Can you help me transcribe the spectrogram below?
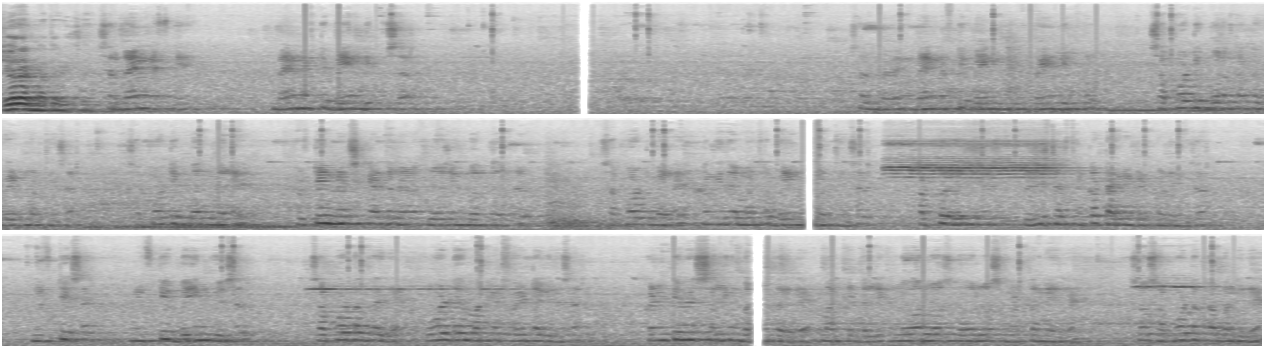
ಜೋರಾಗಿ ಮಾತಾಡಿ sir sir bank Nifty bank Nifty ಬೇನ್ dip sir sir bank Nifty ಬೇನ್ ಬೇನ್ ಡಿಪ್ಪು ಸಪೋರ್ಟಿಗೆ ಬರೋ ತನಕ ವೇಟ್ ಮಾಡ್ತೀನಿ ಸರ್ ಸಪೋರ್ಟಿಗೆ ಬಂದಮೇಲೆ ಫಿಫ್ಟೀನ್ ಮಿನಿಟ್ಸ್ ಕ್ಯಾಂಡಲ್ ಏನೋ ಕ್ಲೋಸಿಂಗ್ ಬಂತು ಅಂದರೆ ಸಪೋರ್ಟ್ ಮೇಲೆ ಹಂಗಿದ್ರೆ ಮಾತ್ರ ಬೈಯಿಂಗ್ ಮಾಡ್ತೀನಿ sir up to resistance resistance ತನಕ ಟಾರ್ಗೆಟ್ ಇಟ್ಕೊಂಡಿದ್ದೀನಿ sir Nifty sir Nifty buying view sir support ಅಂತ ಇದೆ. ಓಲ್ಡ್ ಡೇ ಮಾರ್ಕೆಟ್ ಫೈಟ್ ಆಗಿದೆ ಸರ್. ಕಂಟಿನ್ಯೂಸ್ ಸೆಲ್ಲಿಂಗ್ ಬರ್ತಾ ಇದೆ ಮಾರ್ಕೆಟಲ್ಲಿ ಲೋವರ್ ಲೋಸ್ ಲೋವರ್ ಲೋಸ್ ಮಾಡ್ತಾನೆ ಇದೆ. ಸೊ ಸಪೋರ್ಟ್ ಹತ್ರ ಬಂದಿದೆ.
